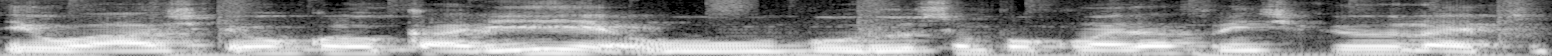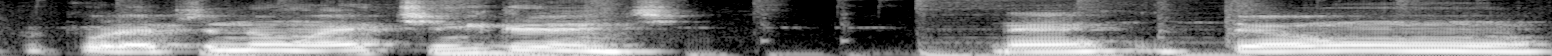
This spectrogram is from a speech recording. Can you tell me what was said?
eu acho eu colocaria o Borussia um pouco mais à frente que o Leipzig, porque o Leipzig não é time grande, né? Então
